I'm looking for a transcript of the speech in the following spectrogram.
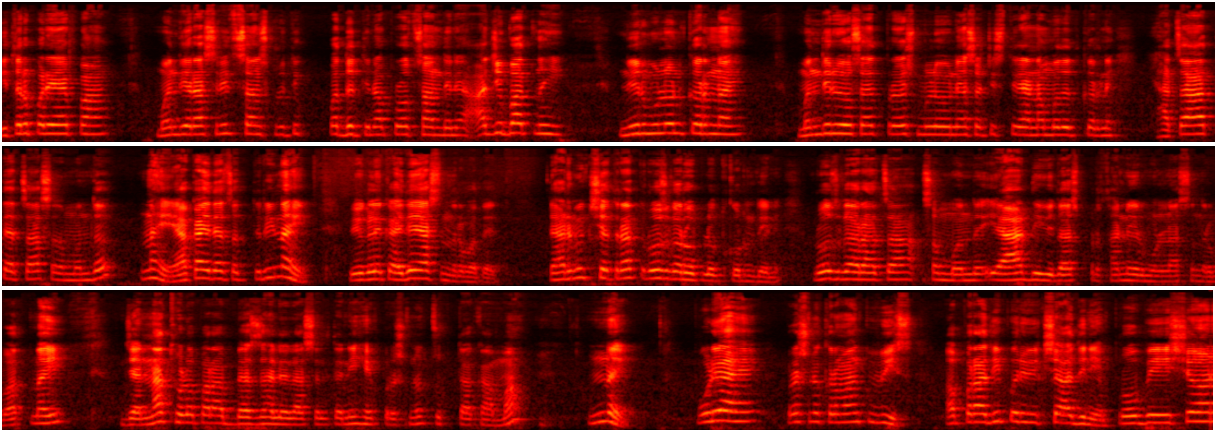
इतर पर्याय पहा. मंदिराश्रित सांस्कृतिक पद्धतींना प्रोत्साहन देणे अजिबात नाही. निर्मूलन करणं आहे. मंदिर व्यवसायात प्रवेश मिळवण्यासाठी स्त्रियांना मदत करणे ह्याचा त्याचा संबंध नाही. ह्या कायद्याचा तरी नाही. वेगळे कायदे या संदर्भात आहेत. धार्मिक क्षेत्रात रोजगार उपलब्ध करून देणे. रोजगाराचा संबंध या देवीदास प्रथा निर्मूलनासंदर्भात नाही. ज्यांना थोडाफार अभ्यास झालेला असेल त्यांनी हे प्रश्न चुकता कामा नाही पुढे आहे प्रश्न क्रमांक वीस. अपराधी परिवीक्षा अधिनियम. प्रोबेशन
